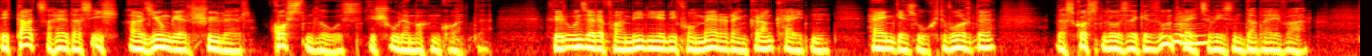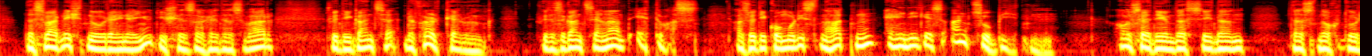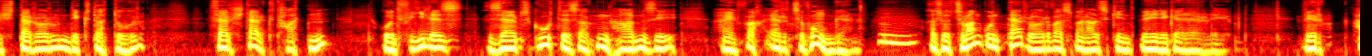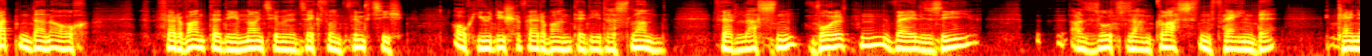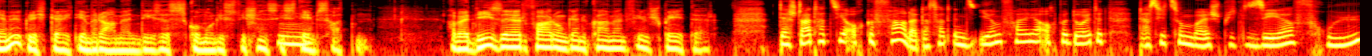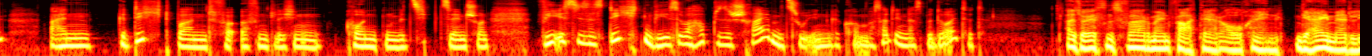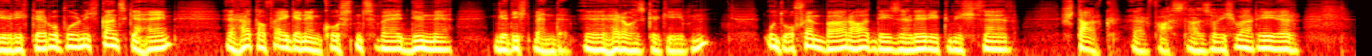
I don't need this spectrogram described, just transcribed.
Die Tatsache, dass ich als junger Schüler kostenlos die Schule machen konnte, für unsere Familie, die von mehreren Krankheiten heimgesucht wurde, das kostenlose Gesundheitswesen mhm. dabei war. Das war nicht nur eine jüdische Sache, das war für die ganze Bevölkerung, für das ganze Land etwas. Also die Kommunisten hatten einiges anzubieten. Außerdem, dass sie dann das noch durch Terror und Diktatur verstärkt hatten und vieles, selbst gute Sachen, haben sie einfach erzwungen. Mhm. Also Zwang und Terror, was man als Kind weniger erlebt. Wir hatten dann auch Verwandte, die 1956 auch jüdische Verwandte, die das Land verlassen wollten, weil sie also sozusagen Klassenfeinde keine Möglichkeit im Rahmen dieses kommunistischen Systems mhm. hatten. Aber diese Erfahrungen kamen viel später. Der Staat hat sie auch gefördert. Das hat in Ihrem Fall ja auch bedeutet, dass Sie zum Beispiel sehr früh ein Gedichtband veröffentlichen konnten, mit 17 schon. Wie ist dieses Dichten, wie ist überhaupt dieses Schreiben zu Ihnen gekommen? Was hat Ihnen das bedeutet? Also erstens war mein Vater auch ein geheimer Lyriker, obwohl nicht ganz geheim. Er hat auf eigenen Kosten zwei dünne Gedichtbände äh, herausgegeben. Und offenbar hat diese Lyrik mich sehr stark erfasst. Also ich war eher,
